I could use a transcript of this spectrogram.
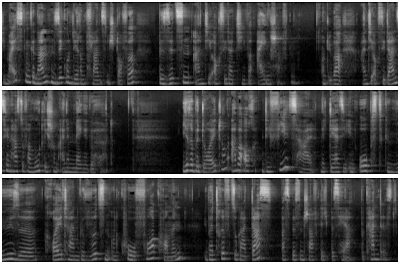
Die meisten genannten sekundären Pflanzenstoffe besitzen antioxidative Eigenschaften. Und über Antioxidantien hast du vermutlich schon eine Menge gehört. Ihre Bedeutung, aber auch die Vielzahl, mit der sie in Obst, Gemüse, Kräutern, Gewürzen und Co vorkommen, übertrifft sogar das, was wissenschaftlich bisher bekannt ist.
